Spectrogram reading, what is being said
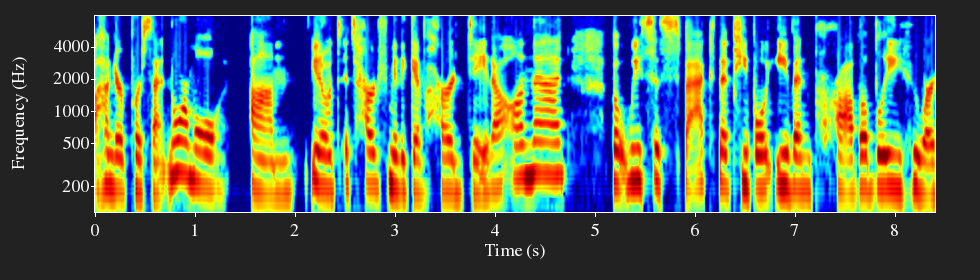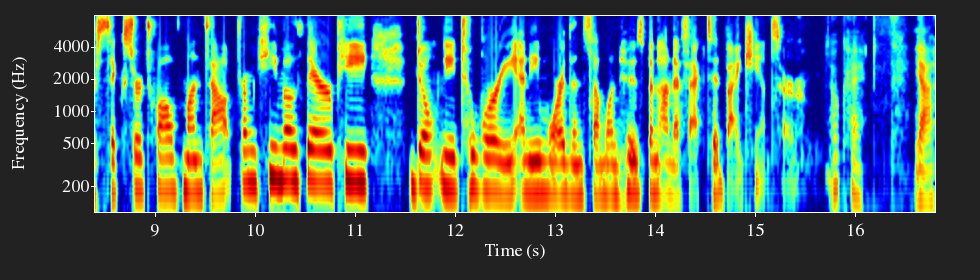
100% normal? Um, you know, it's, it's hard for me to give hard data on that, but we suspect that people, even probably who are six or 12 months out from chemotherapy, don't need to worry any more than someone who's been unaffected by cancer. Okay. Yeah.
